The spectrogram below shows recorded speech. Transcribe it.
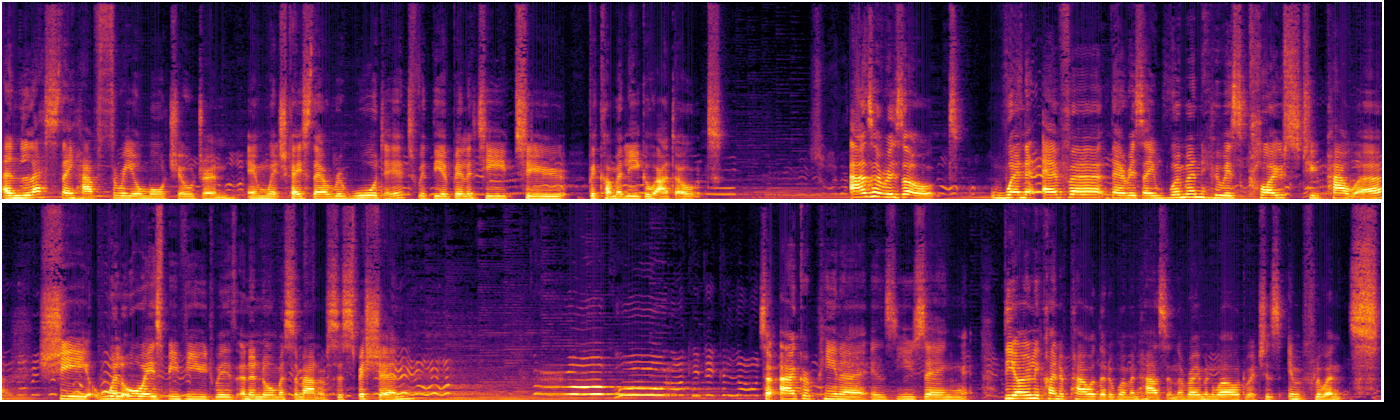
unless they have three or more children, in which case they are rewarded with the ability to become a legal adult. As a result, whenever there is a woman who is close to power, she will always be viewed with an enormous amount of suspicion. So Agrippina is using the only kind of power that a woman has in the Roman world, which is influence.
